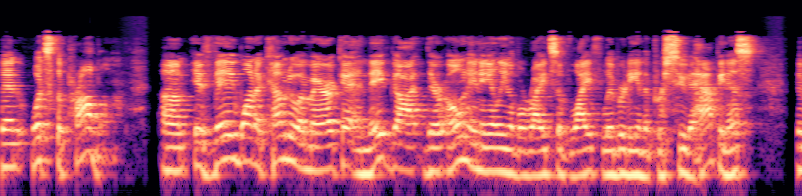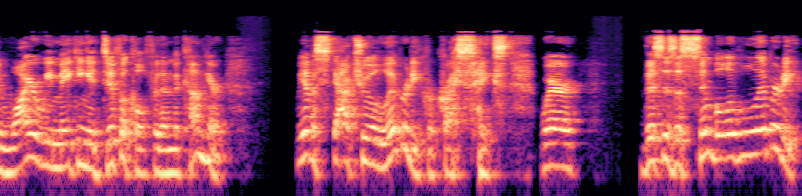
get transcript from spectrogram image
then what's the problem? Um, if they want to come to America and they've got their own inalienable rights of life, liberty, and the pursuit of happiness, then why are we making it difficult for them to come here? We have a Statue of Liberty, for Christ's sakes, where this is a symbol of liberty.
